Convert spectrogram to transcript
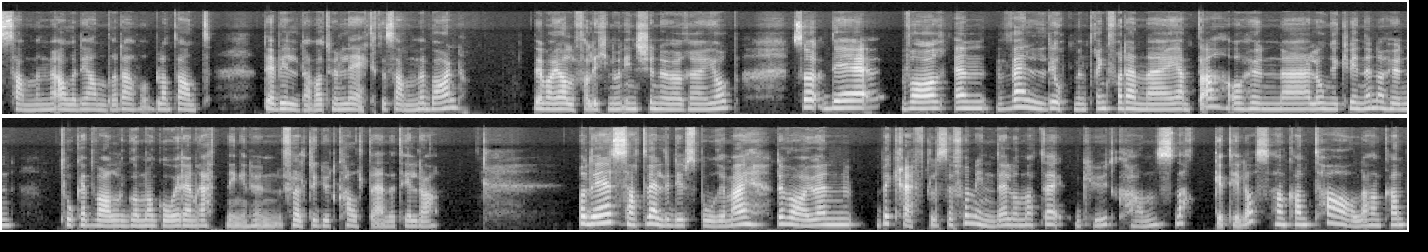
sammen med alle de andre, der, blant annet det bildet av at hun lekte sammen med barn. Det var i alle fall ikke noen ingeniørjobb. Så det var en veldig oppmuntring fra denne jenta, hun, eh, eller unge kvinnen, og hun tok et valg om å gå i den retningen hun følte Gud kalte henne til da. Og det satt veldig dypt spor i meg. Det var jo en bekreftelse for min del om at Gud kan snakke til oss. Han kan tale, han kan,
